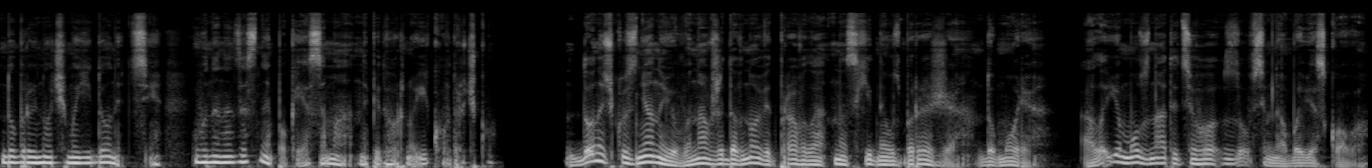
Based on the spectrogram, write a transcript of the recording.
доброї ночі моїй донечці. Вона не засне, поки я сама не підгорну їй ковдрочку. Донечку з няною вона вже давно відправила на східне узбережжя до моря, але йому знати цього зовсім не обов'язково.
